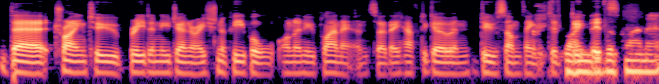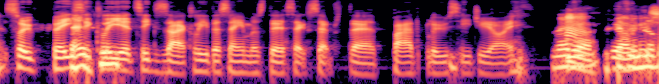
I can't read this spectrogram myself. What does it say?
they're trying to breed a new generation of people on a new planet, and so they have to go and do something to do. Find the It's planet. so basically it's exactly the same as this, except they're bad blue CGI. There's Yeah, yeah. I mean, it's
